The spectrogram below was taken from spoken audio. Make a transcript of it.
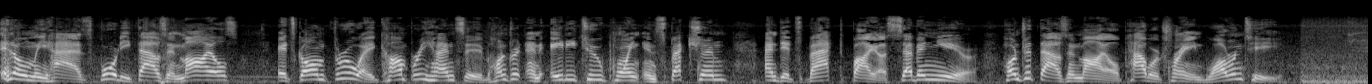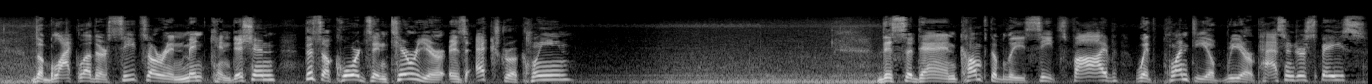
It only has 40,000 miles. It's gone through a comprehensive 182 point inspection and it's backed by a 7 year, 100,000 mile powertrain warranty. The black leather seats are in mint condition. This Accord's interior is extra clean. This sedan comfortably seats five with plenty of rear passenger space.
